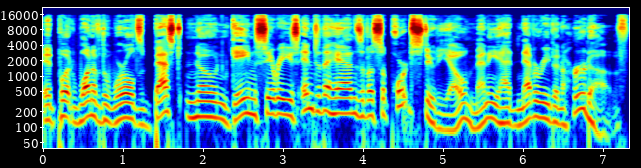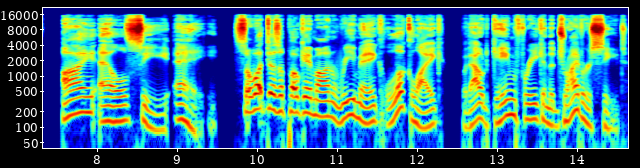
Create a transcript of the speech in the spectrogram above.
it put one of the world's best known game series into the hands of a support studio many had never even heard of. ILCA. So, what does a Pokemon remake look like without Game Freak in the driver's seat?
